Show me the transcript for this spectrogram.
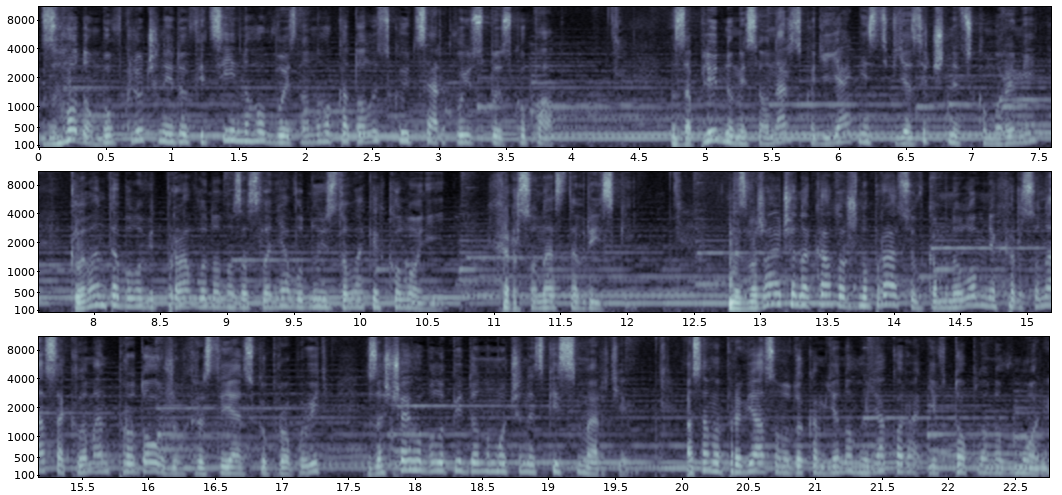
згодом був включений до офіційного визнаного католицькою церквою списку пап. За плідну місіонерську діяльність в язичницькому Римі Клемента було відправлено на заслання в одну із далеких колоній Херсонес Таврійський. Незважаючи на каторжну працю в каменоломнях Херсонеса, Клемент продовжив християнську проповідь, за що його було піддано мученицькій смерті, а саме прив'язано до кам'яного якора і втоплено в морі.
